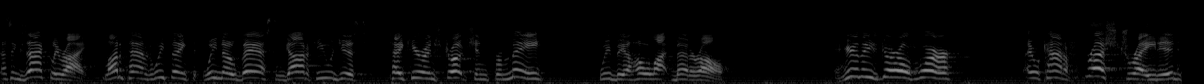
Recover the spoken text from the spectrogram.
that's exactly right. A lot of times we think that we know best, and God, if you would just take your instruction from me, we'd be a whole lot better off. And here these girls were. They were kind of frustrated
